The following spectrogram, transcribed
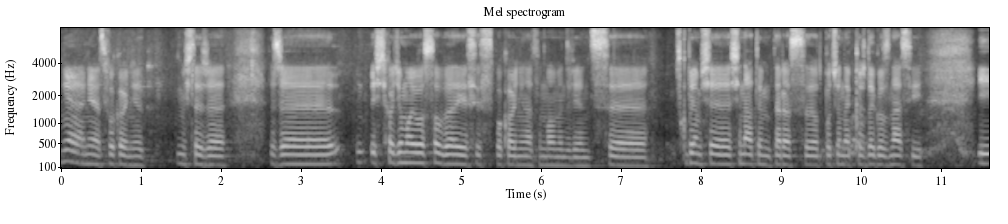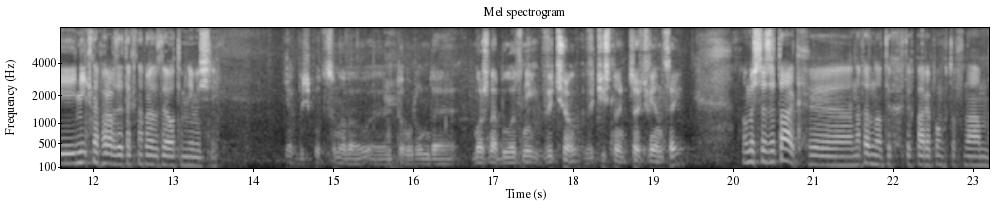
Nie, nie, spokojnie. Myślę, że, że jeśli chodzi o moją osobę, jest, jest spokojnie na ten moment, więc e, skupiam się, się na tym teraz, e, odpoczynek każdego z nas i, i nikt naprawdę tak naprawdę o tym nie myśli. Jakbyś podsumował e, tą rundę, można było z niej wycią- wycisnąć coś więcej? No myślę, że tak. E, Na pewno tych, tych parę punktów nam,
